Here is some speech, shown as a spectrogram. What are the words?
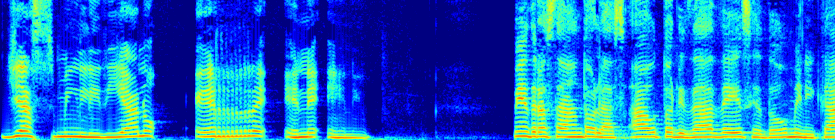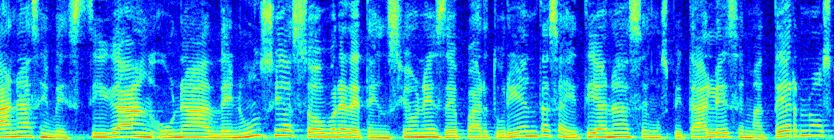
Yasmin Liriano, RNN. Mientras tanto, las autoridades dominicanas investigan una denuncia sobre detenciones de parturientas haitianas en hospitales maternos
